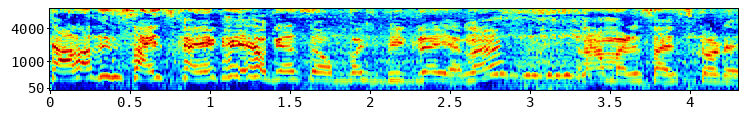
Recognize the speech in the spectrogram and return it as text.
সারাদিন সাইজ খাইয়ে খাইয়ে গেছে অভ্যাস বিগড়াইয়া না? না আমার সাইজ করে।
